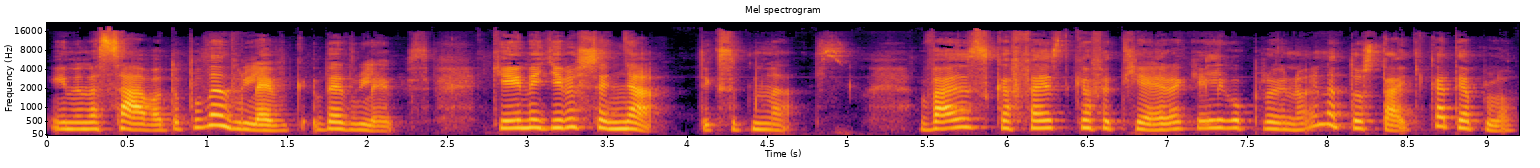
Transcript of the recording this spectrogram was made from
Είναι ένα Σάββατο που δεν, δουλεύει, δεν δουλεύεις. Και είναι γύρω στις 9 και ξυπνάς. Βάζεις καφέ στην καφετιέρα και λίγο πρωινό, ένα τοστάκι, κάτι απλό.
